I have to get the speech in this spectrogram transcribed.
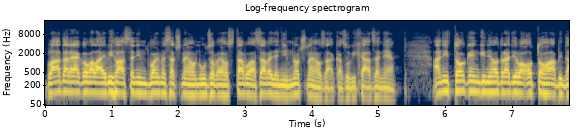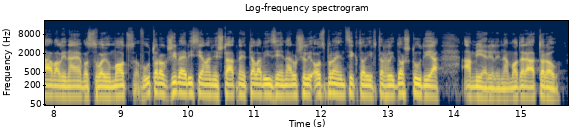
Vláda reagovala aj vyhlásením dvojmesačného núdzového stavu a zavedením nočného zákazu vychádzania. Ani to gengy neodradilo od toho, aby dávali najavo svoju moc. V útorok živé vysielanie štátnej televízie narušili ozbrojenci, ktorí vtrhli do štúdia a mierili na moderátorov.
